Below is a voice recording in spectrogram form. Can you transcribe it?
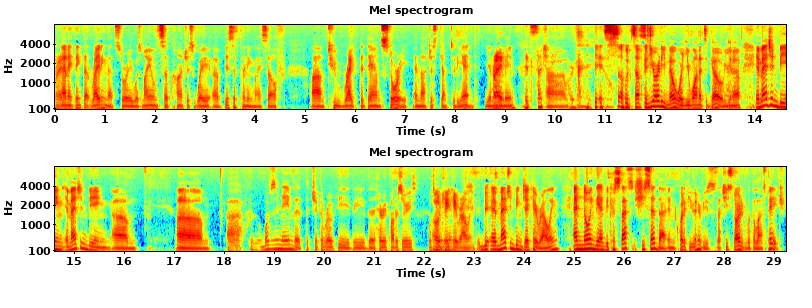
Right. and I think that writing that story was my own subconscious way of disciplining myself um, to write the damn story and not just jump to the end. You know right. what I mean? It's such a Um, hard. It's so tough because you already know where you want it to go. You know, imagine being, imagine being, um, um, uh, what was her name? The the chick that wrote the the the Harry Potter series. What's Oh? J.K. Rowling. Imagine being J.K. Rowling and knowing the end because that's she said that in quite a few interviews is that she started with the last page.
